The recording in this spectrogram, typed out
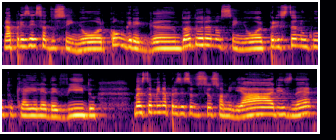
na presença do Senhor, congregando, adorando ao Senhor, prestando um culto que a Ele é devido mas também na presença dos seus familiares, né?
